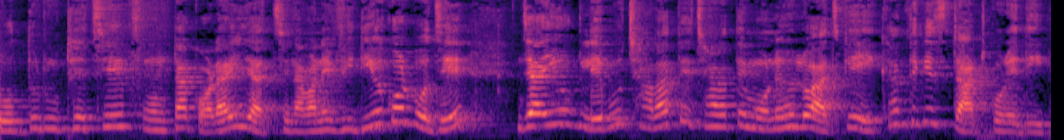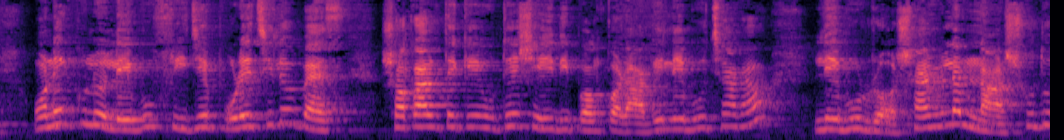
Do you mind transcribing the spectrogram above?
রোদ্দুর উঠেছে, ফোনটা করাই যাচ্ছে না। মানে ভিডিও করব যে, যাই হোক, লেবু ছাড়াতে ছাড়াতে মনে হলো আজকে এখান থেকে স্টার্ট করে দিই। অনেকগুলো লেবু ফ্রিজে পড়েছিল, ব্যাস। সকাল থেকে উঠে সেই দীপঙ্কর আগে লেবু ছাড়াও লেবুর রস। আমি বললাম, না, শুধু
